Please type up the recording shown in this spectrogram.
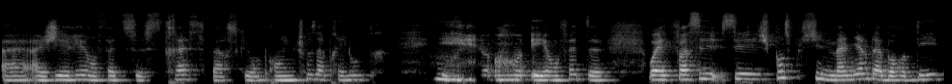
à, gérer en fait ce stress parce qu'on prend une chose après l'autre. Et, et, en fait, euh, ouais, enfin, c'est, je pense, plus une manière d'aborder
